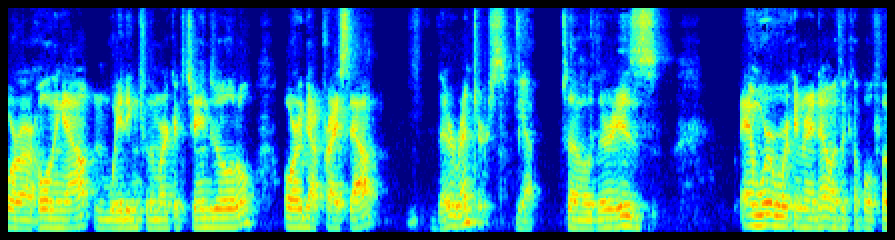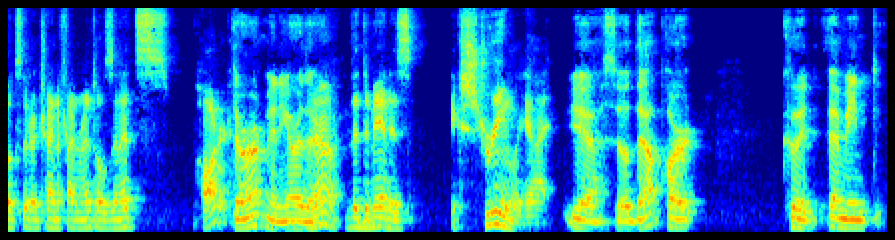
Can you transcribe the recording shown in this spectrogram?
or are holding out and waiting for the market to change a little, or got priced out, they're renters. Yeah. So there is, and we're working right now with a couple of folks that are trying to find rentals, and it's hard. There aren't many, are there? No, the demand is extremely high. Yeah. So that part could, I mean,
